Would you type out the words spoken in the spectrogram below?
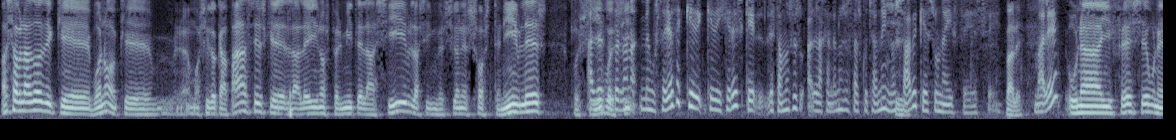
Has hablado de que, bueno, que hemos sido capaces, que la ley nos permite la SIV, las inversiones sostenibles. Pues sí, Alberto, pues perdona, me gustaría que, que, dijeras que estamos, la gente nos está escuchando y no sabe qué es una IFS. Vale. ¿Vale? Una IFS, una,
